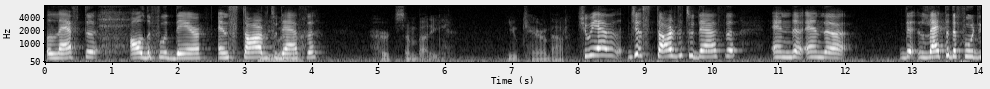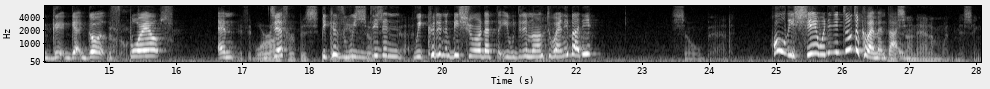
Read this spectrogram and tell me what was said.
left all the food there and starve to death? Hurt somebody you care about. Should we have just starved to death and uh, and uh, the, let the food go Not spoil and If it were on just purpose, because be we didn't sociopath. we couldn't be sure that it didn't belong to anybody? So bad. Holy shit! What did you do to Clementine? son Adam went missing.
